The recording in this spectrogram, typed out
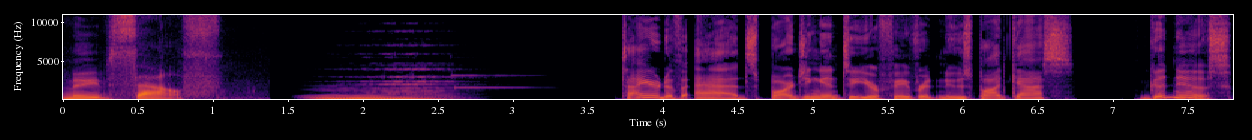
moves south. Tired of ads barging into your favorite news podcasts? Good news.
